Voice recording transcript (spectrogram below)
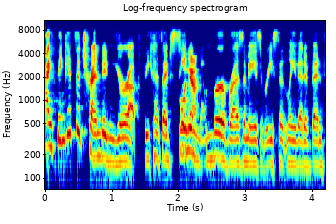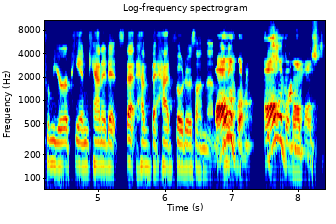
I think it's a trend in Europe because I've oh, seen Oh, yeah. a number of resumes recently that have been from European candidates that have had photos on them. all And of them, all of them almost.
